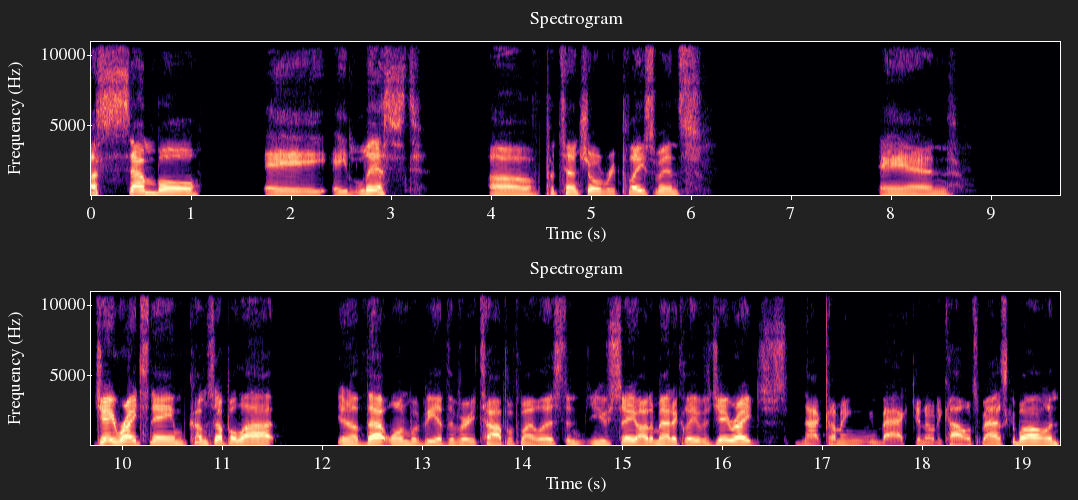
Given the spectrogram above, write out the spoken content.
assemble a a list of potential replacements, and Jay Wright's name comes up a lot. You know, that one would be at the very top of my list. And you say automatically, if Jay Wright's not coming back, you know, to college basketball, and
